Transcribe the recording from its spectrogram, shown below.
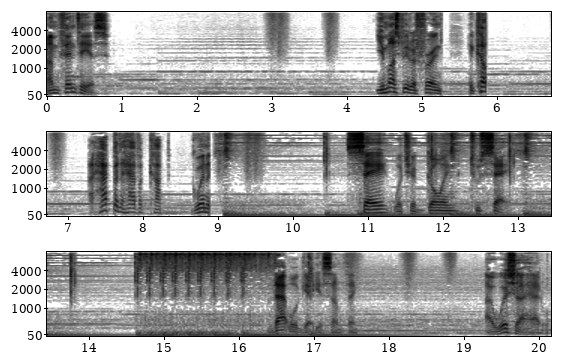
I'm Phintius. You must be referring. It comes. I happen to have a cup. Gwyn. Say what you're going to say. That will get you something. I wish I had one.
